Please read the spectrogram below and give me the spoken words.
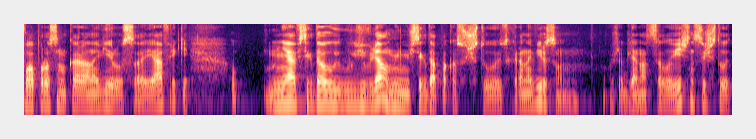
вопросам коронавируса и Африки, меня всегда удивлял, ну не всегда пока существует коронавирус, он уже для нас целую вечность существует.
